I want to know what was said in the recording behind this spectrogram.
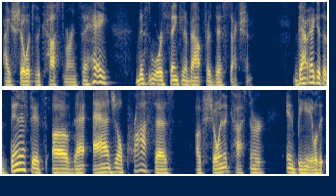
I show it to the customer and say, hey, this is what we're thinking about for this section. That way I get the benefits of that agile process of showing the customer and being able to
